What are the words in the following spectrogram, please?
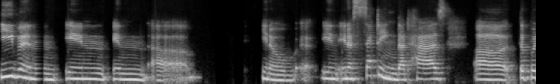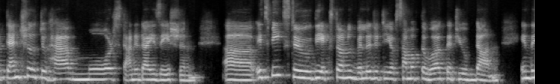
even in in uh, you know in in a setting that has uh, the potential to have more standardization. Uh, it speaks to the external validity of some of the work that you've done. In the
